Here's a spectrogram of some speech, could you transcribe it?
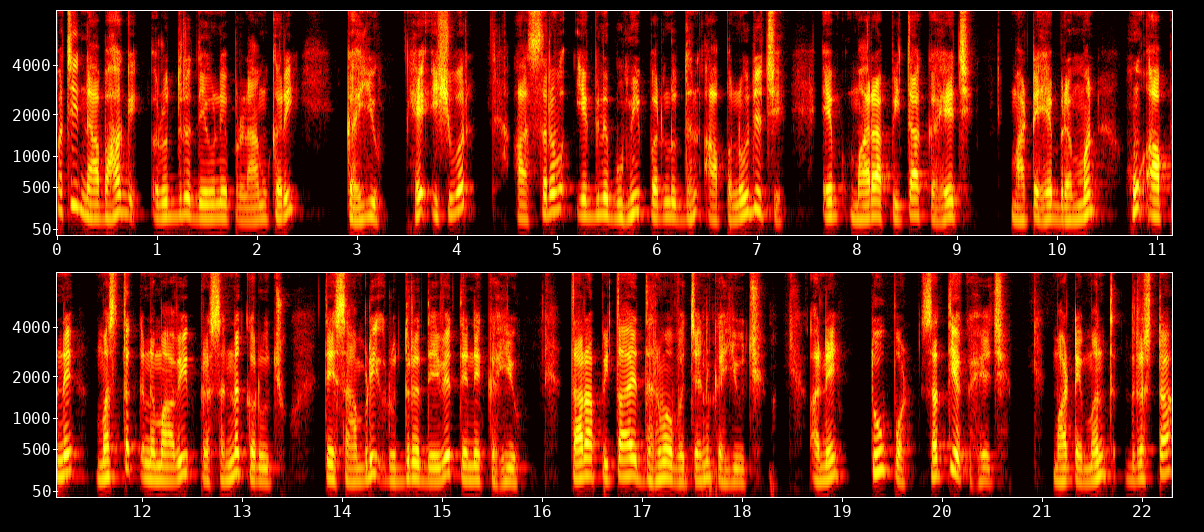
પછી નાભાગે રુદ્રદેવને પ્રણામ કરી, કહ્યું, હે ઈશ્વર, આ સર્વ યજ્ઞભૂમિ પરનું ધન આપનું જ છે, એમ મારા પિતા કહે છે. માટે હે બ્રહ્મન, હું આપને મસ્તક નમાવી પ્રસન્ન કરું છું. તે સાંભળી રુદ્રદેવે તેને કહ્યું, તારા પિતાએ ધર્મ વચન કહ્યું છે અને તું પણ સત્ય કહે છે. માટે મંત, દ્રષ્ટા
